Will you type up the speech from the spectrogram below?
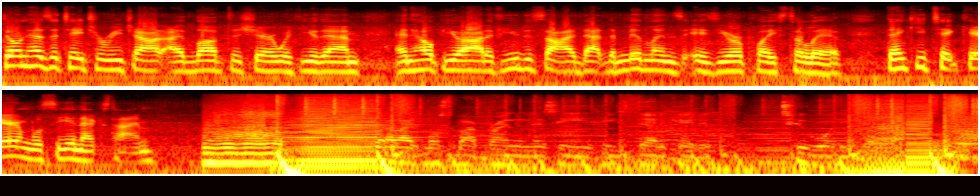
don't hesitate to reach out. I'd love to share with you them and help you out if you decide that the Midlands is your place to live. Thank you, take care, and we'll see you next time. What I like most about Brandon is he, he's dedicated to what he does.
